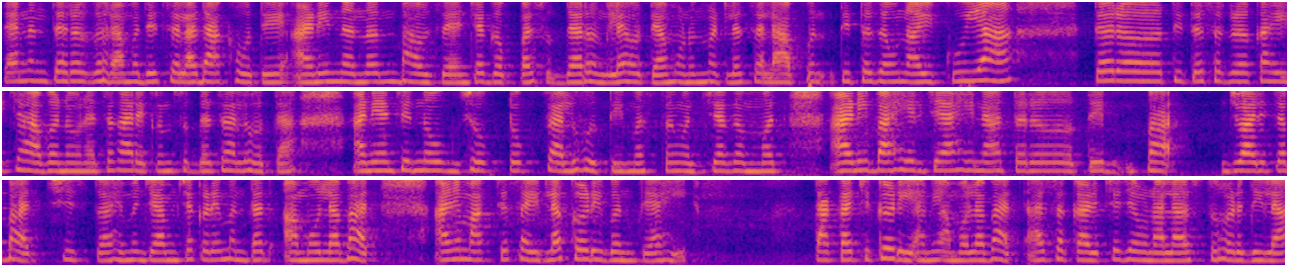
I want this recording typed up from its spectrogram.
त्यानंतर घरामध्ये चला दाखवते आणि ननन भावजा यांच्या गप्पासुद्धा रंगल्या होत्या. म्हणून म्हटलं चला आपण तिथं जाऊन ऐकूया. तर तिथं सगळं काही चहा बनवण्याचा कार्यक्रमसुद्धा चालू होता. आणि यांची नोक झोकटोक चालू होती. मस्त मज्जा गंमत. आणि बाहेर जे आहे ना तर ते बा ज्वारीचा भात शिजतो आहे. म्हणजे आमच्याकडे म्हणतात आमोला भात आणि मागच्या साईडला कढी बनते आहे. ताकाची कढी आणि आमोला भात हा सकाळच्या जेवणाला असतो हळदीला.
